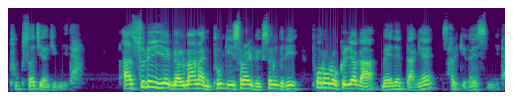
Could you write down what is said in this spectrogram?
북서 지역입니다. 아수르에 의해 멸망한 북이스라엘 백성들이 포로로 끌려가 메데 땅에 살기도 했습니다.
